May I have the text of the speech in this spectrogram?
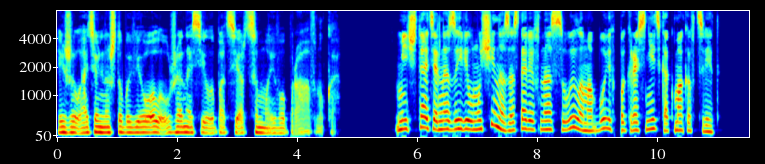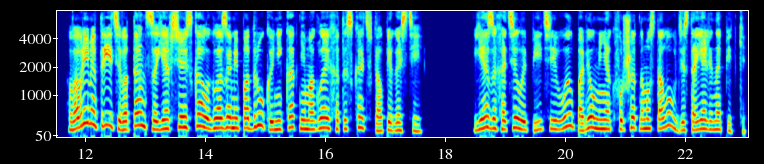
И желательно, чтобы Виола уже носила под сердцем моего правнука. Мечтательно заявил мужчина, заставив нас с Уиллом обоих покраснеть, как маков цвет. Во время третьего танца я все искала глазами подруг и никак не могла их отыскать в толпе гостей. Я захотела пить, и Уилл повел меня к фуршетному столу, где стояли напитки.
